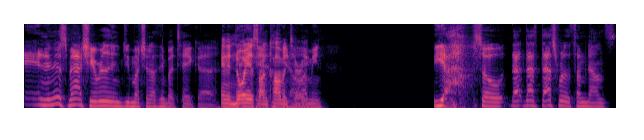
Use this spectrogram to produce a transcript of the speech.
and in this match, he really didn't do much of nothing but take uh and annoy take us on hit, you know, commentary I mean, yeah. So that that's that's where the thumb downs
